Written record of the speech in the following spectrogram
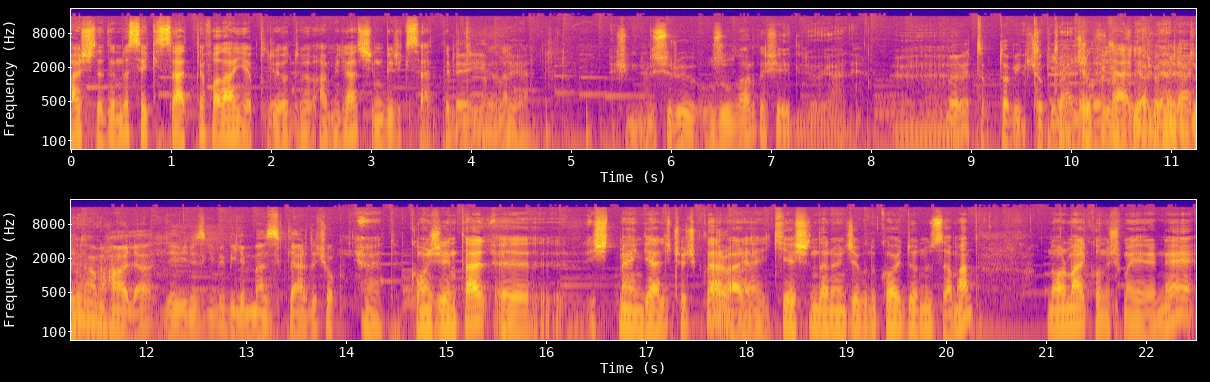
başladığımda 8 saatte falan yapılıyordu ameliyat. Şimdi 1-2 saatte bitiriyorlar. yapılıyor. yani. Şimdi bir sürü uzuvlar da şey ediliyor yani. Ee, Evet tıp tabii ki çok Tıp ilerledi. çok ilerledi. Çok ilerledi doğru. ama hala dediğiniz gibi bilinmezlikler de çok. Evet. Konjenital e, işitme engelli çocuklar var yani. 2 yaşından önce bunu koyduğunuz zaman normal konuşma yerine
